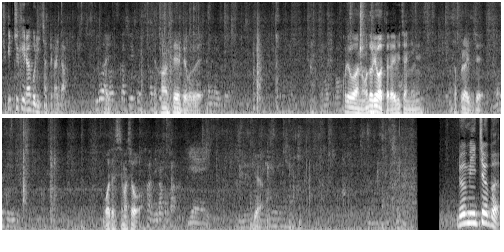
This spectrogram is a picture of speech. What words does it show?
チュキチュキラブリーちゃんって書いたはい。じゃあ完成ということで。これをあの踊り終わったらエビちゃんにねサプライズでお渡ししましょイエーイ。ルーミーチューブ。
